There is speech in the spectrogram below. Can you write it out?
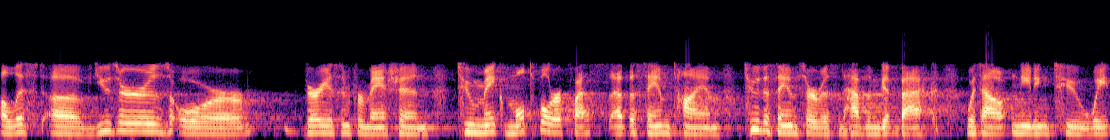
a list of users or various information to make multiple requests at the same time to the same service and have them get back without needing to wait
